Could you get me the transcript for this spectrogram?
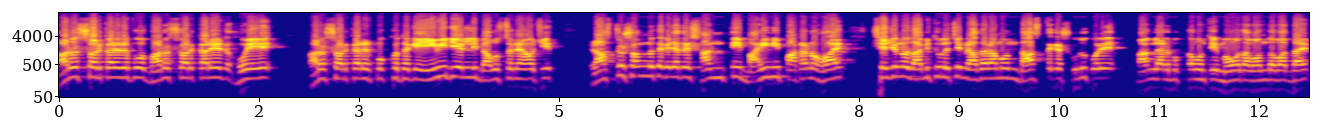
ভারত সরকারের উপর ভারত সরকারের হয়ে, ভারত সরকারের পক্ষ থেকে ইমিডিয়েটলি ব্যবস্থা নেওয়া উচিত। রাষ্ট্রসংঘ থেকে যাতে শান্তি বাহিনী পাঠানো হয়, সেজন্য দাবি তুলেছেন রাধারামন দাস থেকে শুরু করে বাংলার মুখ্যমন্ত্রী মমতা বন্দ্যোপাধ্যায়।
